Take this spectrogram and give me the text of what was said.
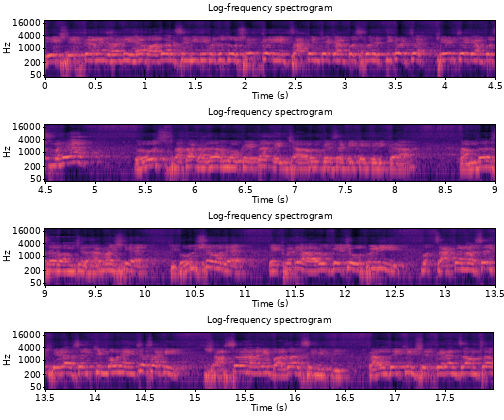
एक शेतकऱ्यांसाठी ह्या बाजार समितीमध्ये जो शेतकरी चाकणच्या कॅम्पसमध्ये तिकडच्या खेडच्या कॅम्पसमध्ये रोज सात आठ हजार लोक येतात त्यांच्या आरोग्यासाठी काहीतरी करा. आमदार साहेब आमची धारणा अशी आहे की भविष्यामध्ये एखादी आरोग्याची ओपीडी मग चाकण असेल खेड असेल किंवा यांच्यासाठी शासन आणि बाजार समिती. काल देखील शेतकऱ्यांचा आमचा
